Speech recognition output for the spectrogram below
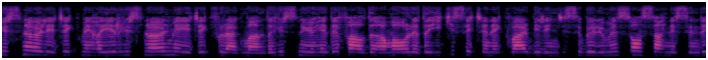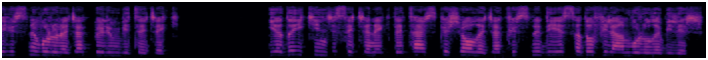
Hüsnü ölecek mi? Hayır Hüsnü ölmeyecek fragmanda Hüsnü'yü hedef aldı ama orada iki seçenek var. Birincisi bölümün son sahnesinde Hüsnü vurulacak bölüm bitecek. Ya da ikinci seçenekte ters köşe olacak Hüsnü diye Sado filan vurulabilir.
